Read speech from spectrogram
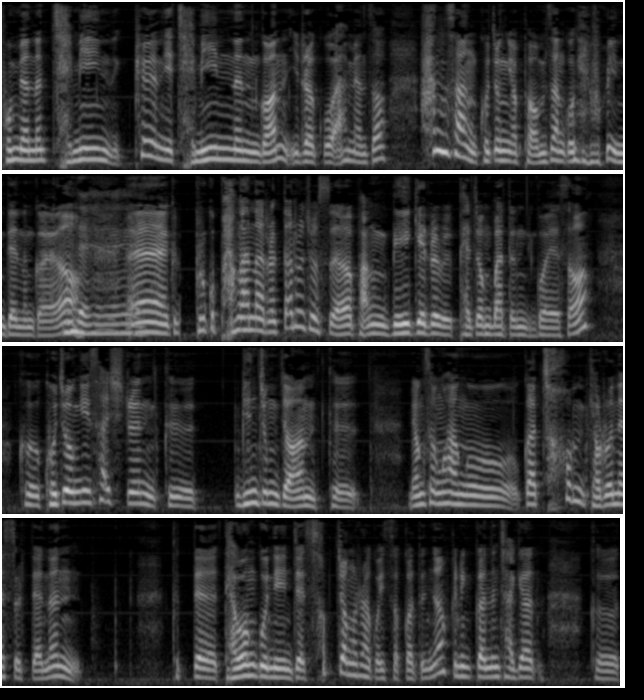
보면은 재미 표현이 재미있는 건 이라고 하면서 항상 고정 옆에 엄상공이 보인다는 거예요. 네. 예, 그리고 방 하나를 따로 줬어요. 방 네 개를 배정받은 거에서 그 고종이 사실은 그 민중전 그 명성황후가 처음 결혼했을 때는 그때 대원군이 이제 섭정을 하고 있었거든요. 그러니까는 자기가 그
